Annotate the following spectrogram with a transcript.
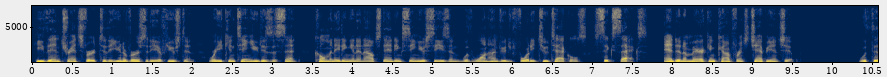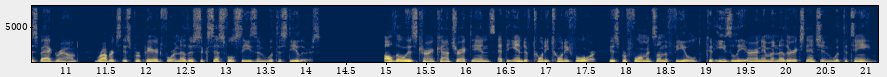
He then transferred to the University of Houston, where he continued his ascent, culminating in an outstanding senior season with 142 tackles, 6 sacks, and an American Conference championship. With this background, Roberts is prepared for another successful season with the Steelers. Although his current contract ends at the end of 2024, his performance on the field could easily earn him another extension with the team.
